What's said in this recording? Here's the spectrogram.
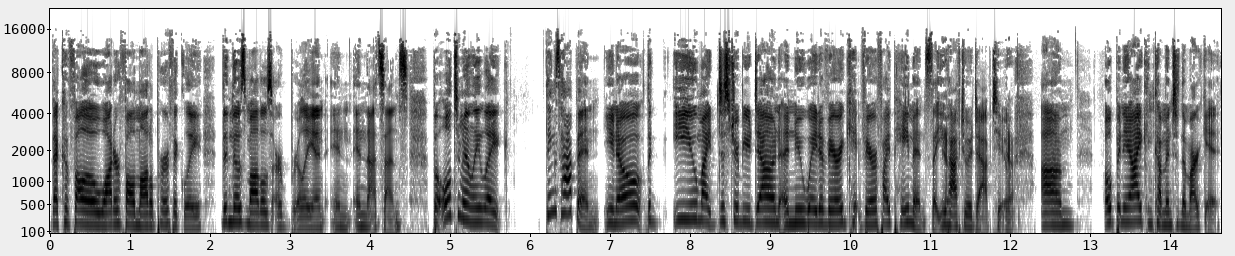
that could follow a waterfall model perfectly, then those models are brilliant in in that sense. But ultimately, like things happen. You know, the EU might distribute down a new way to veri- verify payments that you have to adapt to. Yeah. Um, OpenAI can come into the market.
